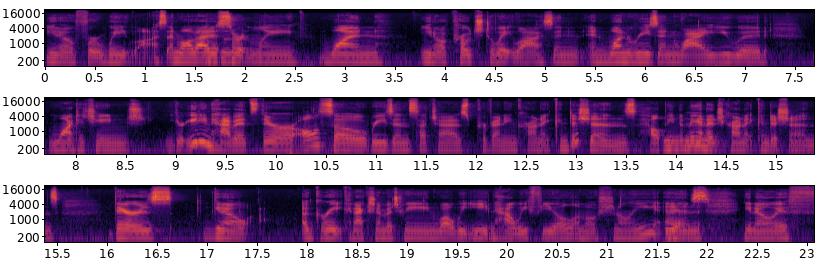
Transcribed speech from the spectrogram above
you know, for weight loss. And while that is mm-hmm. certainly one, you know, approach to weight loss and, and one reason why you would want to change your eating habits, there are also reasons such as preventing chronic conditions, helping to mm-hmm. manage chronic conditions. There's, you know, a great connection between what we eat and how we feel emotionally. And, Yes. you know, if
